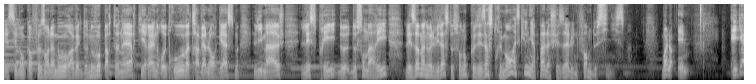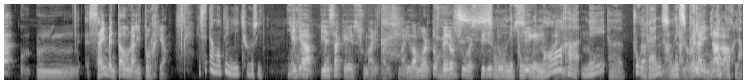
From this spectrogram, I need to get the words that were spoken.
Et c'est donc en faisant l'amour avec de nouveaux partenaires qu'Irène retrouve à travers l'orgasme l'image, l'esprit de, son mari. Les hommes à Nouvelle Villas ne sont donc que des instruments. Est-ce qu'il n'y a pas là chez elle une forme de cynisme? Bueno, eh, ella mm, s'est inventado una liturgia. Elle s'est inventé une liturgie. Ella piensa que su, mari bueno, su marido ha muerto, pero su espíritu Son époux est mort, ahí. mais euh, pour Irène, son esprit est encore là.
